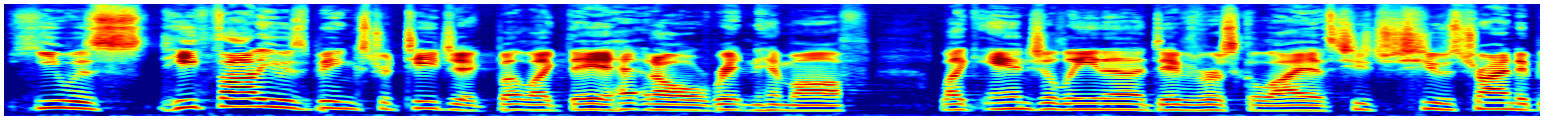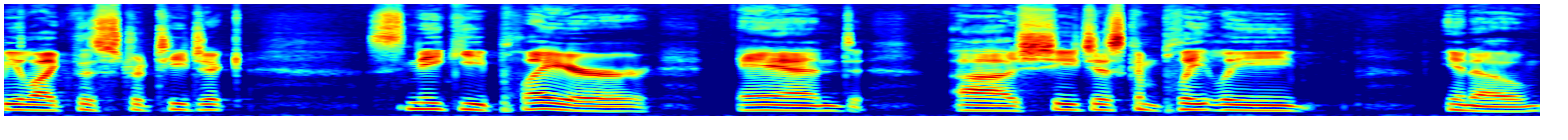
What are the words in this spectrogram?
he was he thought he was being strategic, but like they had all written him off. Like Angelina, David versus Goliath, she she was trying to be like this strategic sneaky player, and uh, she just completely, you know,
